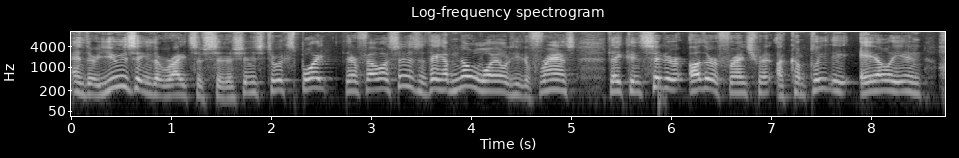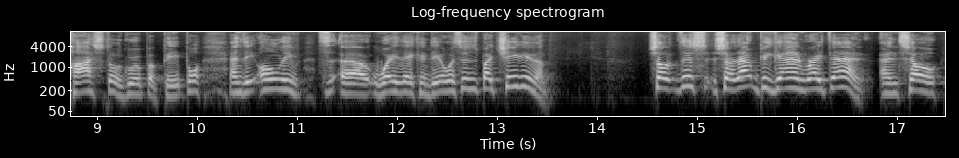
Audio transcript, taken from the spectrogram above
and they're using the rights of citizens to exploit their fellow citizens. They have no loyalty to France. They consider other Frenchmen a completely alien, hostile group of people, and the only uh, way they can deal with this is by cheating them. So this, so that began right then, and so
